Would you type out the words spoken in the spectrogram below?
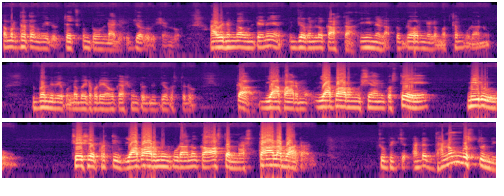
సమర్థత మీరు తెచ్చుకుంటూ ఉండాలి ఉద్యోగ విషయంలో. ఆ విధంగా ఉంటేనే ఉద్యోగంలో కాస్త ఈ నెల ఫిబ్రవరి నెల మొత్తం కూడాను ఇబ్బంది లేకుండా బయటపడే అవకాశం ఉంటుంది ఉద్యోగస్తుడు ఇంకా వ్యాపారము వ్యాపారం విషయానికి వస్తే మీరు చేసే ప్రతి వ్యాపారము కూడాను కాస్త నష్టాల బాట చూపించే అంటే ధనం వస్తుంది.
